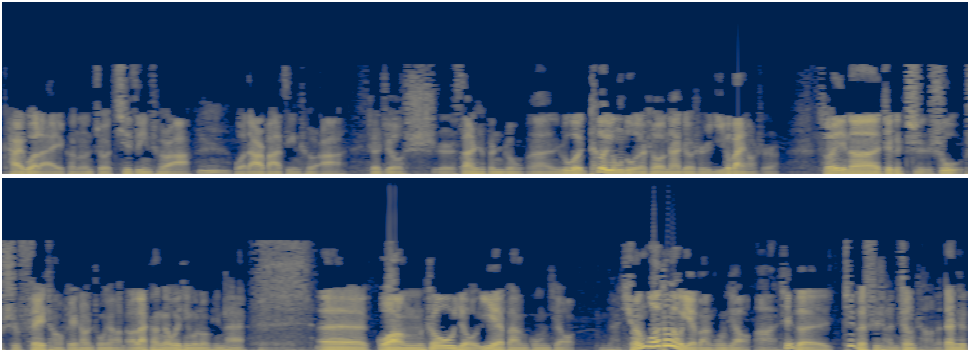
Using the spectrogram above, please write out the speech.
开过来，可能就骑自行车啊，嗯，我的二八自行车啊，这只有十三十分钟啊、如果特拥堵的时候，那就是一个半小时。所以呢，这个指数是非常非常重要的。来看看微信公众平台，呃，广州有夜班公交，全国都有夜班公交啊，这个这个是很正常的。但是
